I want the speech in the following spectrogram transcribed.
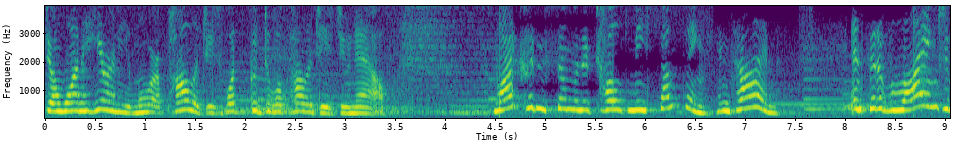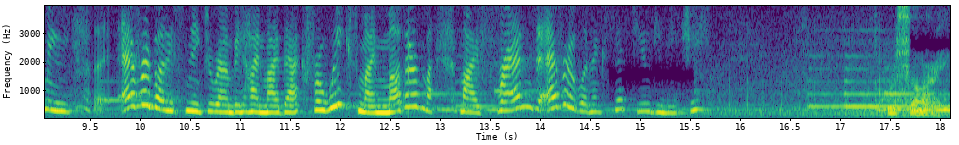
don't want to hear any more apologies. What good do apologies do now? Why couldn't someone have told me something in time? Instead of lying to me, everybody sneaked around behind my back for weeks. My mother, my, my friends, everyone except you, Dimitri. We're sorry.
